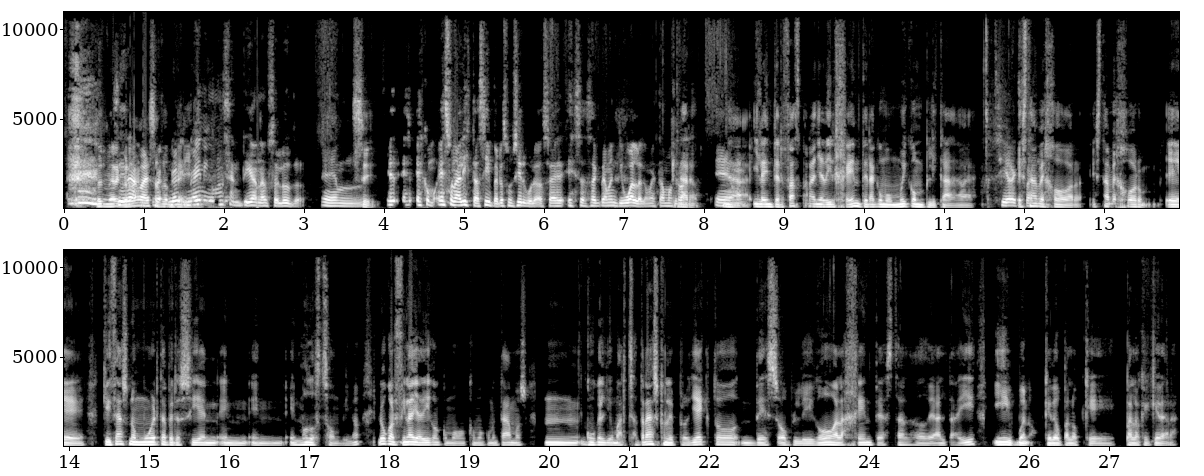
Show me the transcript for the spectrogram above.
Pues me sí, no, no, no, hay ningún sentido en absoluto. Eh, sí. Es, es, como, es una lista, sí, pero es un círculo. O sea, es exactamente igual lo que me está mostrando. Claro. Eh, y la interfaz para añadir gente era como muy complicada. Sí, era está mejor, está mejor, eh, quizás no muerta, pero sí en, en, en, en, modo zombie, ¿no? Luego al final, ya digo, como, como comentábamos, mmm, Google dio marcha atrás con el proyecto, desobligó a la gente a estar dado de alta ahí y bueno, quedó para lo que, para lo que quedara.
